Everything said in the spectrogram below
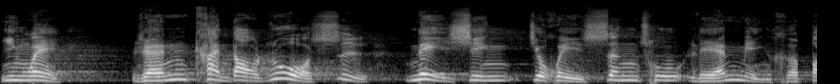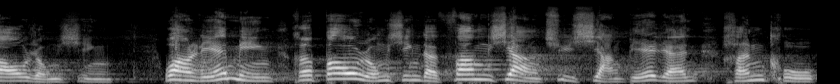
因为。人看到弱势，内心就会生出怜悯和包容心。往怜悯和包容心的方向去想，别人很苦，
